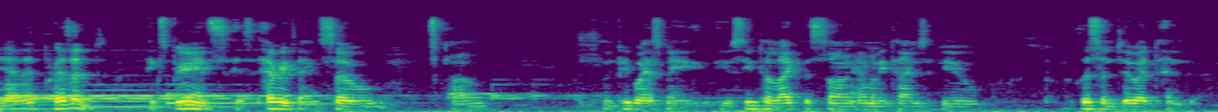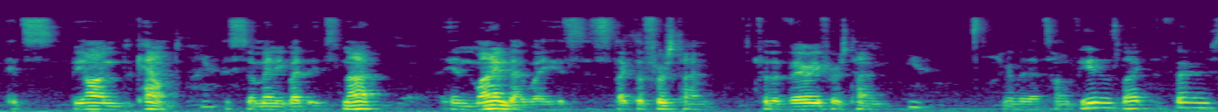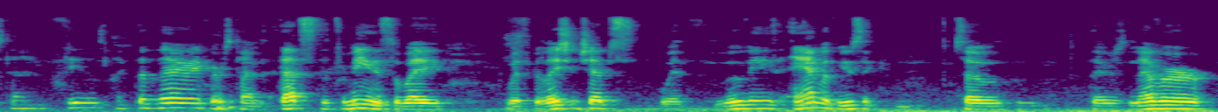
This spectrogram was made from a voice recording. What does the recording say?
Yeah, that present experience is everything. So um, when people ask me, you seem to like this song, how many times have you listened to it? And it's beyond count. Yeah. It's so many, but it's not in mind that way. It's, it's like the first time, for the very first time. Yeah. Remember that song, feels like the first time, feels like the very first mm-hmm. time. That's, the, for me, is the way with relationships, with movies, and with music. Mm-hmm. So there's never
